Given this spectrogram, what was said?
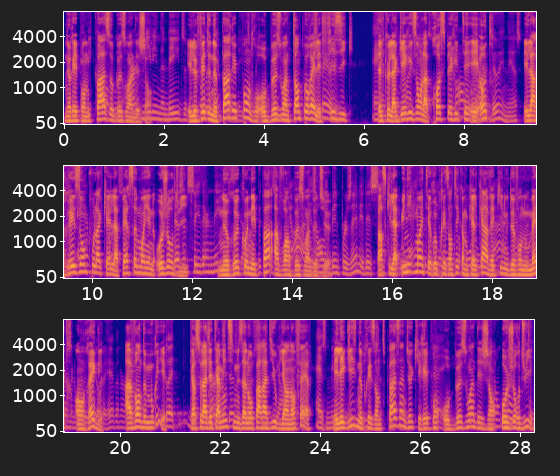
ne réponde pas aux besoins des gens. Et le fait de ne pas répondre aux besoins temporels et physiques tels que la guérison, la prospérité et autres, est la raison pour laquelle la personne moyenne aujourd'hui ne reconnaît pas avoir besoin de Dieu, parce qu'il a uniquement été représenté comme quelqu'un avec qui nous devons nous mettre en règle avant de mourir, car cela détermine si nous allons au paradis ou bien en enfer. Mais l'Église ne présente pas un Dieu qui répond aux besoins des gens aujourd'hui.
